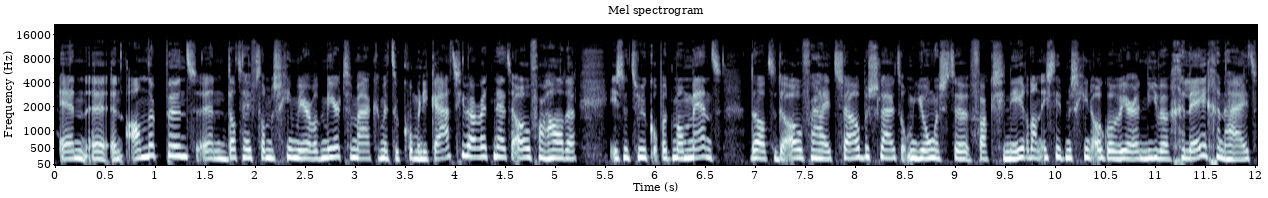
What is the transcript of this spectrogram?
En een ander punt, en dat heeft dan misschien weer wat meer te maken met de communicatie waar we het net over hadden, is natuurlijk op het moment dat de overheid zou besluiten om jongens te vaccineren, dan is dit misschien ook wel weer een nieuwe gelegenheid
